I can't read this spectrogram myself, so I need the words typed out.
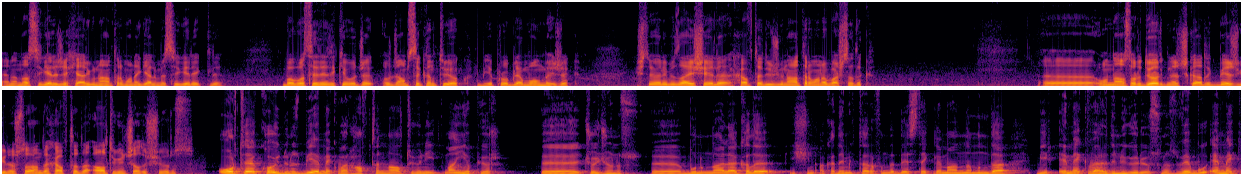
Yani nasıl gelecek? Her gün antrenmana gelmesi gerekli. Babası dedi ki Hoca, hocam sıkıntı yok. Bir problem olmayacak. İşte öyle biz Ayşe ile haftada 3 gün antrenmana başladık. Ee, ondan sonra 4 güne çıkardık 5 güne. Şu anda haftada 6 gün çalışıyoruz. Ortaya koyduğunuz bir emek var. Haftanın 6 günü itman yapıyor e, çocuğunuz. E, bununla alakalı işin akademik tarafında destekleme anlamında bir emek verdiğini görüyorsunuz. Ve bu emek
